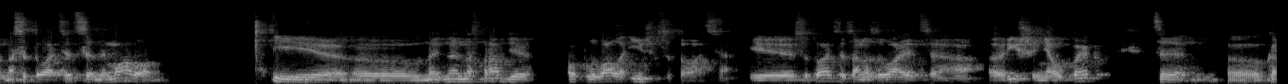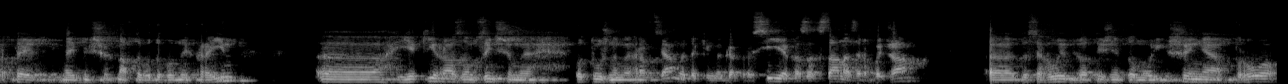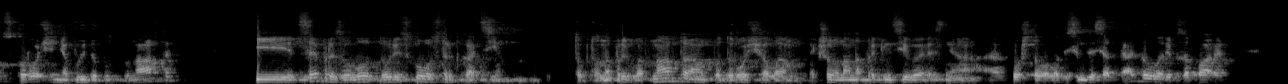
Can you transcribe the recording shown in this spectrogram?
на ситуацію це не мало, і е, на, на, насправді попливала інша ситуація. І ситуація ця називається е, рішення ОПЕК. Це е, картель найбільших нафтовидобувних країн, е, які разом з іншими потужними гравцями, такими як Росія, Казахстан, Азербайджан, досягли два тижні тому рішення про скорочення видобутку нафти, і це призвело до різкого стрибка цін. Тобто, наприклад, нафта подорожчала, якщо вона наприкінці вересня е, коштувала 85 доларів за барель,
